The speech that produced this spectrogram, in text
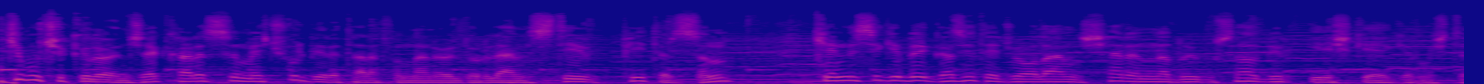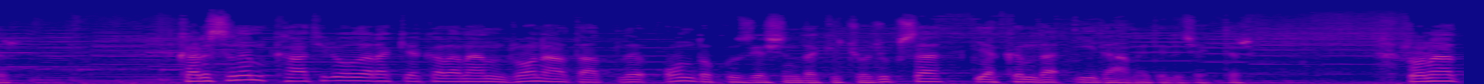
İki buçuk yıl önce karısı meçhul biri tarafından öldürülen Steve Peterson... ...kendisi gibi gazeteci olan Sharon'la duygusal bir ilişkiye girmiştir. Karısının katili olarak yakalanan Ronald adlı 19 yaşındaki çocuksa yakında idam edilecektir. Ronald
